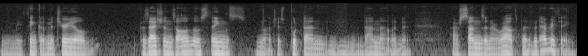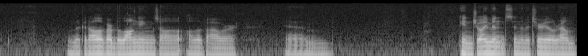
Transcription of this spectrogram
When we think of material possessions, all of those things, not just putta and dana, our sons and our wealth, but, but everything. We look at all of our belongings, all, all of our um, enjoyments in the material realm,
